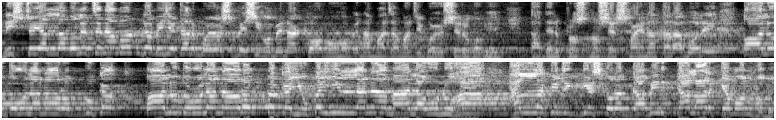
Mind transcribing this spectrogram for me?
নিশ্চয়ই আল্লাহ বলেছেন, এমন গাবি যেটার বয়স বেশি হবে না কম হবে না, মাঝামাঝি বয়সের হবে। তাদের প্রশ্ন শেষ হয় না। তারা বলে আল্লাহকে জিজ্ঞেস করো গাবির কালার কেমন হবে?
